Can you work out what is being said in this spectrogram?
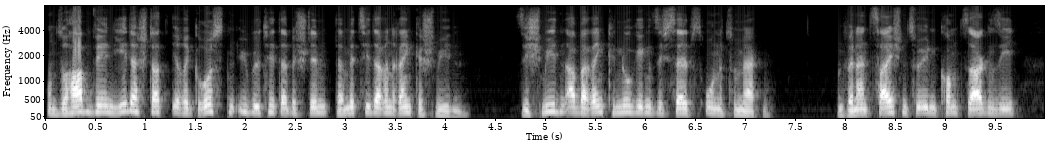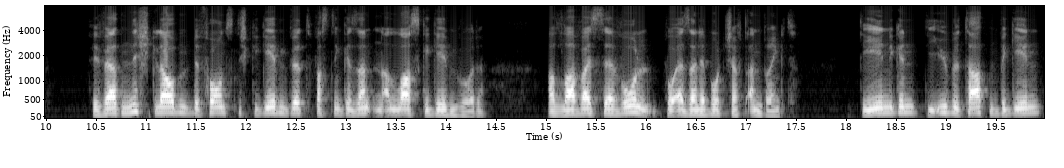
Und so haben wir in jeder Stadt ihre größten Übeltäter bestimmt, damit sie darin Ränke schmieden. Sie schmieden aber Ränke nur gegen sich selbst, ohne zu merken. Und wenn ein Zeichen zu ihnen kommt, sagen sie, wir werden nicht glauben, bevor uns nicht gegeben wird, was den Gesandten Allahs gegeben wurde. Allah weiß sehr wohl, wo er seine Botschaft anbringt. Diejenigen, die Übeltaten begehen,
